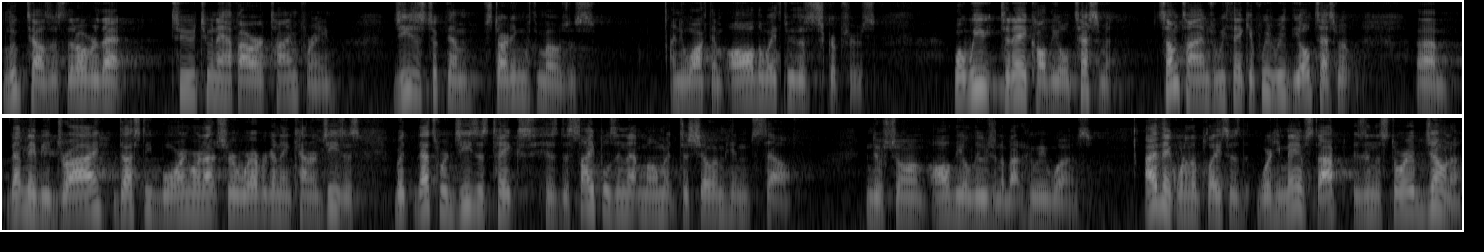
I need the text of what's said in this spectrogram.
Luke tells us that over that two, two and a half hour time frame, Jesus took them, starting with Moses, and he walked them all the way through the scriptures, what we today call the Old Testament. Sometimes we think if we read the Old Testament, um, that may be dry, dusty, boring. We're not sure we're ever going to encounter Jesus. But that's where Jesus takes his disciples in that moment to show him himself and to show him all the illusion about who he was. I think one of the places where he may have stopped is in the story of Jonah.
